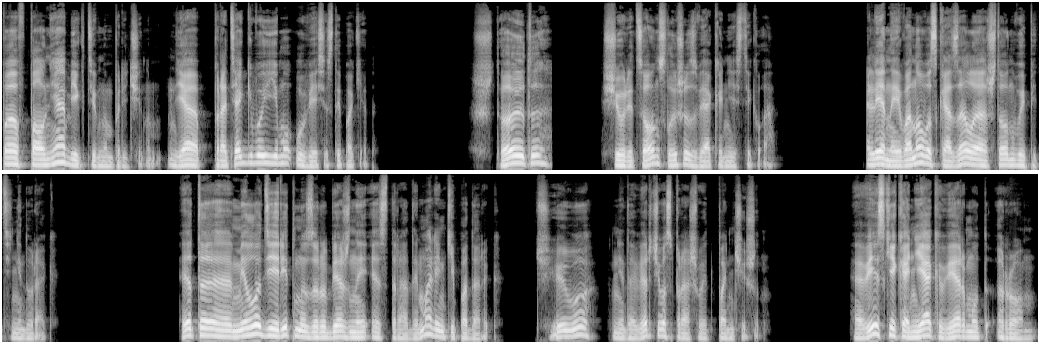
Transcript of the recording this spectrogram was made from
По вполне объективным причинам. Я протягиваю ему увесистый пакет. «Что это?» — щурится он, слыша звяканье стекла. Лена Иванова сказала, что он выпить не дурак. Это мелодии ритмы зарубежной эстрады. Маленький подарок. «Чего?» — недоверчиво спрашивает Панчишин. «Виски, коньяк, вермут, ром.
